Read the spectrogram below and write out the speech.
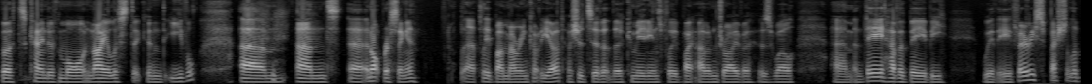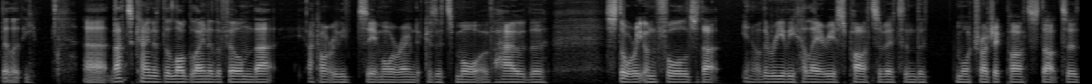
but kind of more nihilistic and evil, um, and uh, an opera singer. Uh, played by Marion Cotillard. I should say that the comedian's played by Adam Driver as well. Um, and they have a baby with a very special ability. Uh, that's kind of the log line of the film that I can't really say more around it because it's more of how the story unfolds that, you know, the really hilarious parts of it and the more tragic parts start to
